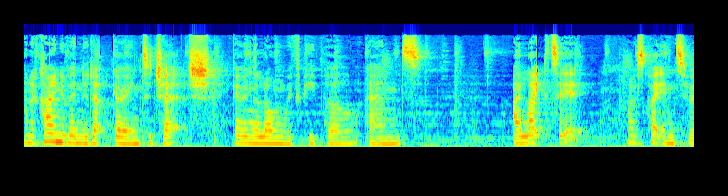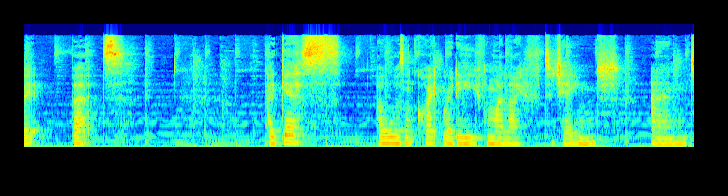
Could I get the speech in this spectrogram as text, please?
and I kind of ended up going to church, going along with people, and I liked it. I was quite into it, but I guess I wasn't quite ready for my life to change, and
